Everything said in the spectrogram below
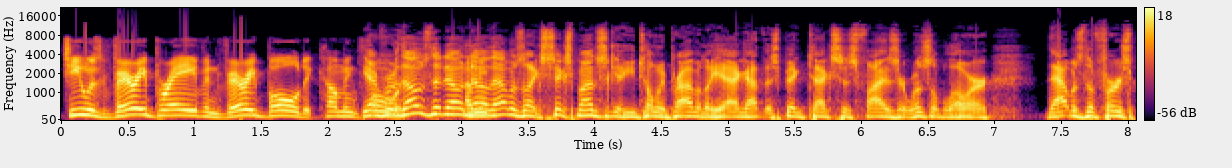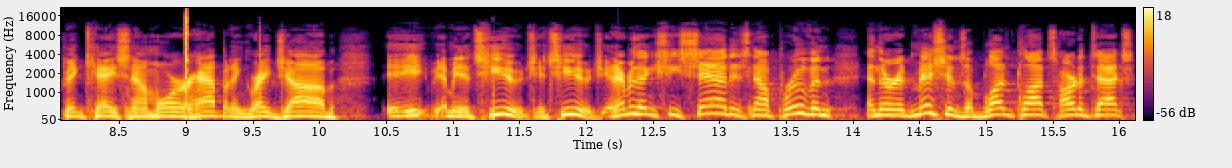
She was very brave and very bold at coming Yeah, forward. Yeah, for those that don't I know, mean, that was like six months ago. You told me privately, yeah, I got this big Texas Pfizer whistleblower. That was the first big case. Now more are happening. Great job. I mean, it's huge. It's huge. And everything she said is now proven. And there are admissions of blood clots, heart attacks,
